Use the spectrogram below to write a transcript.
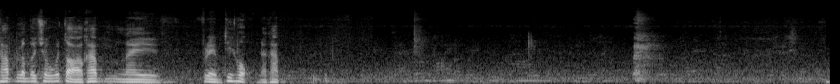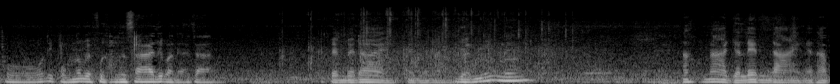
ครับเรามาชมกันต่อครับในเฟรมที่ 6 นะครับ โอ้โหที่ผมต้องไปฝึกมือซ้ายหรือเปล่าเนี่ยอาจารย์เป็นไปได้เป็นไปได้เหยียนนิดนึงนะน่าจะเล่นได้นะครับ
